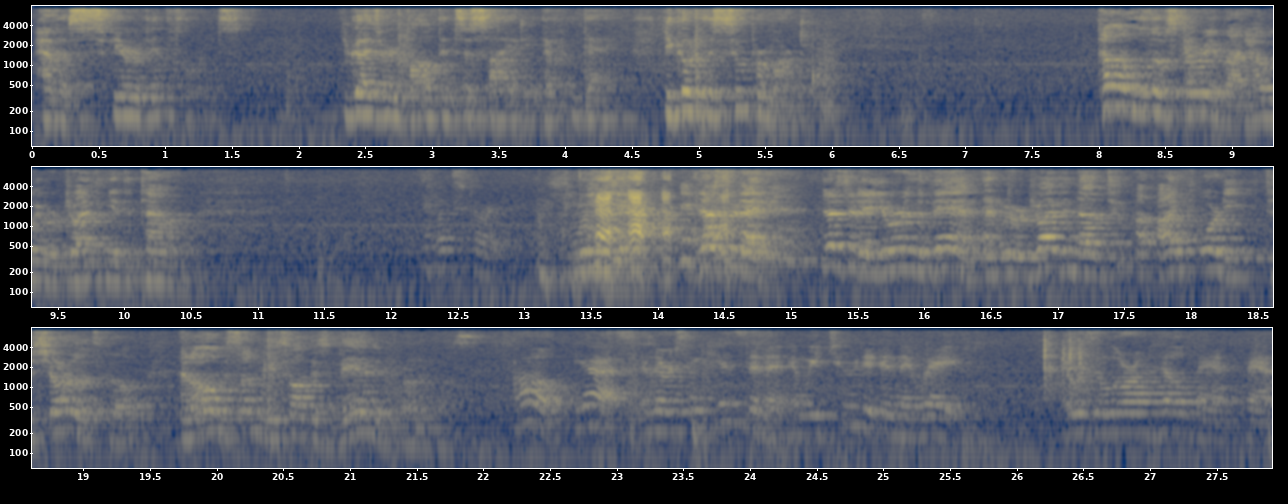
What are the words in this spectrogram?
have a sphere of influence. You guys are involved in society every day. You go to the supermarket. Tell them a little story about how we were driving into town. What story? yesterday, yesterday you were in the van and we were driving down uh, I-40 to Charlottesville, and all of a sudden we saw this van in front of us. Oh, yes, and there were some kids in it, and we tooted and they waved. It was a Laurel Hill van. van.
